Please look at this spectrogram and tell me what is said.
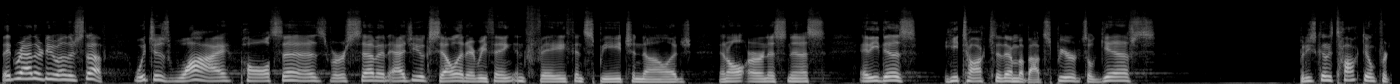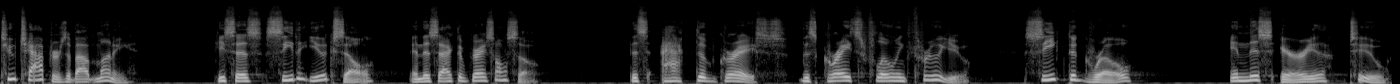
They'd rather do other stuff, which is why Paul says, verse 7, as you excel in everything in faith and speech and knowledge and all earnestness. And he does, he talks to them about spiritual gifts, but he's going to talk to them for two chapters about money. He says, See that you excel in this act of grace also. This act of grace, this grace flowing through you. Seek to grow in this area too.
